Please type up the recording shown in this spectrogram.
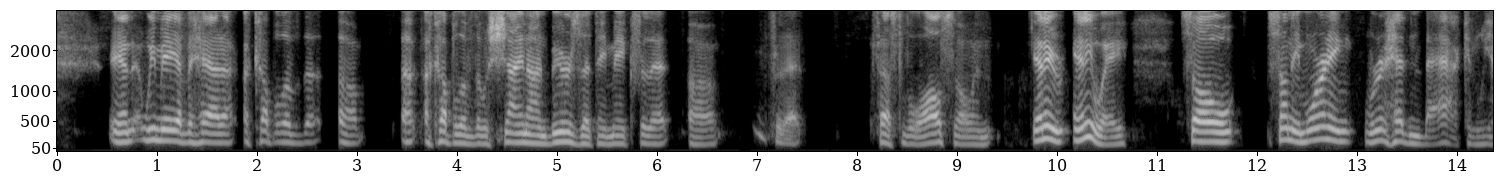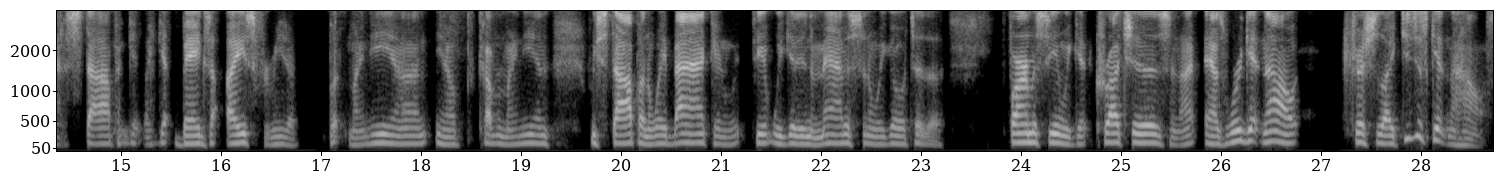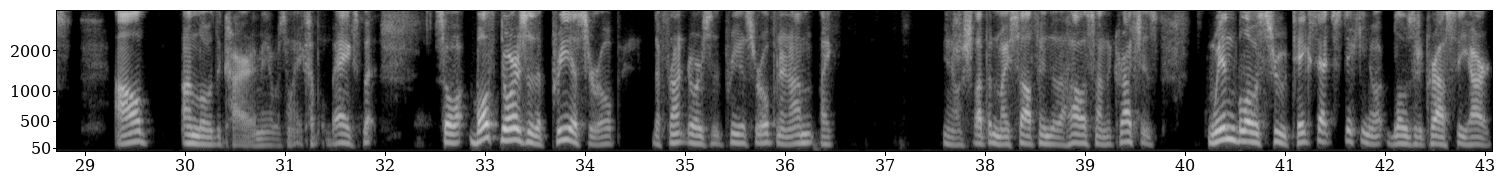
And we may have had a, a couple of the, uh, a, a, couple of those shine on beers that they make for that, uh, for that festival also. And any, anyway, so Sunday morning we're heading back and we had to stop and get like get bags of ice for me to put my knee on, you know, cover my knee. And we stop on the way back and we, we get into Madison and we go to the pharmacy and we get crutches. And I, as we're getting out, Trisha's like, you just get in the house. I'll unload the car. I mean, it was only a couple bags, but so both doors of the Prius are open. The front doors of the Prius are open, and I'm like, you know, schlepping myself into the house on the crutches. Wind blows through, takes that sticky note, blows it across the yard.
